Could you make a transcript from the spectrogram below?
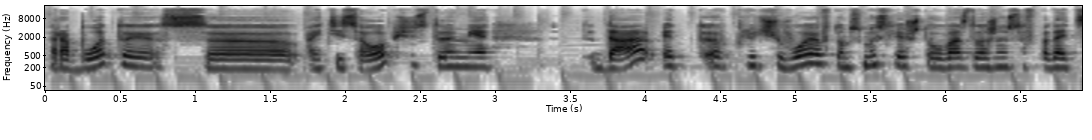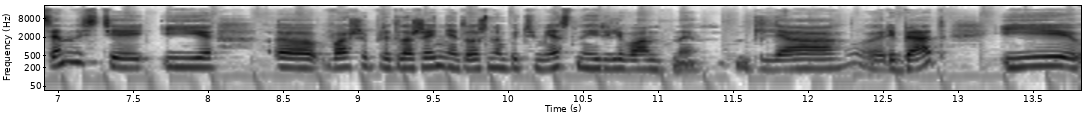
работы с IT-сообществами э, да, это ключевое в том смысле, что у вас должны совпадать ценности, и э, ваши предложения должны быть уместны и релевантны для ребят, и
